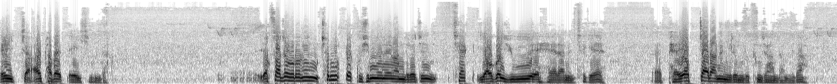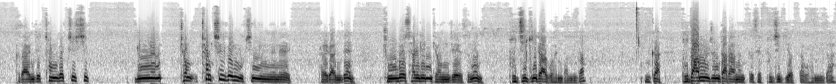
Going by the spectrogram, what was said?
A자, 알파벳 A입니다. 역사적으로는 1690년에 만들어진 책 역어 유해라는 책에 에, 배역자라는 이름으로 등장한답니다. 그다음 이제 1976년, 1766년에 발간된 중보 살림 경제에서는 부직이라고 한답니다. 그러니까 부담을 준다라는 뜻의 부직이었다고 합니다.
